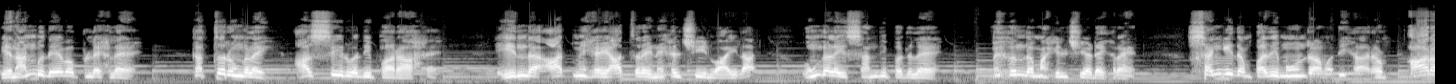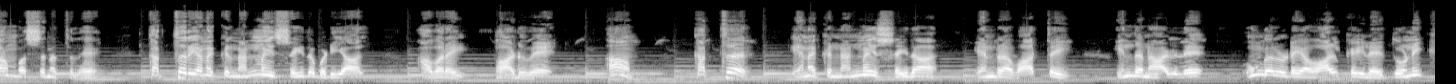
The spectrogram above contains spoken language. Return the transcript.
என் அன்பு தேவ பிள்ளைகளே கத்தர் உங்களை ஆசீர்வதிப்பாராக. இந்த ஆத்மீக யாத்திரை நிகழ்ச்சியின் வாயிலாய் உங்களை சந்திப்பதில் மிகுந்த மகிழ்ச்சி அடைகிறேன். சங்கீதம் பதிமூன்றாம் அதிகாரம் ஆறாம் வசனத்திலே கத்தர் எனக்கு நன்மை செய்தபடியால் அவரை பாடுவேன். ஆம் கத்தர் எனக்கு நன்மை செய்தார் என்ற வார்த்தை இந்த நாளிலே உங்களுடைய வாழ்க்கையிலே துணிக்க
